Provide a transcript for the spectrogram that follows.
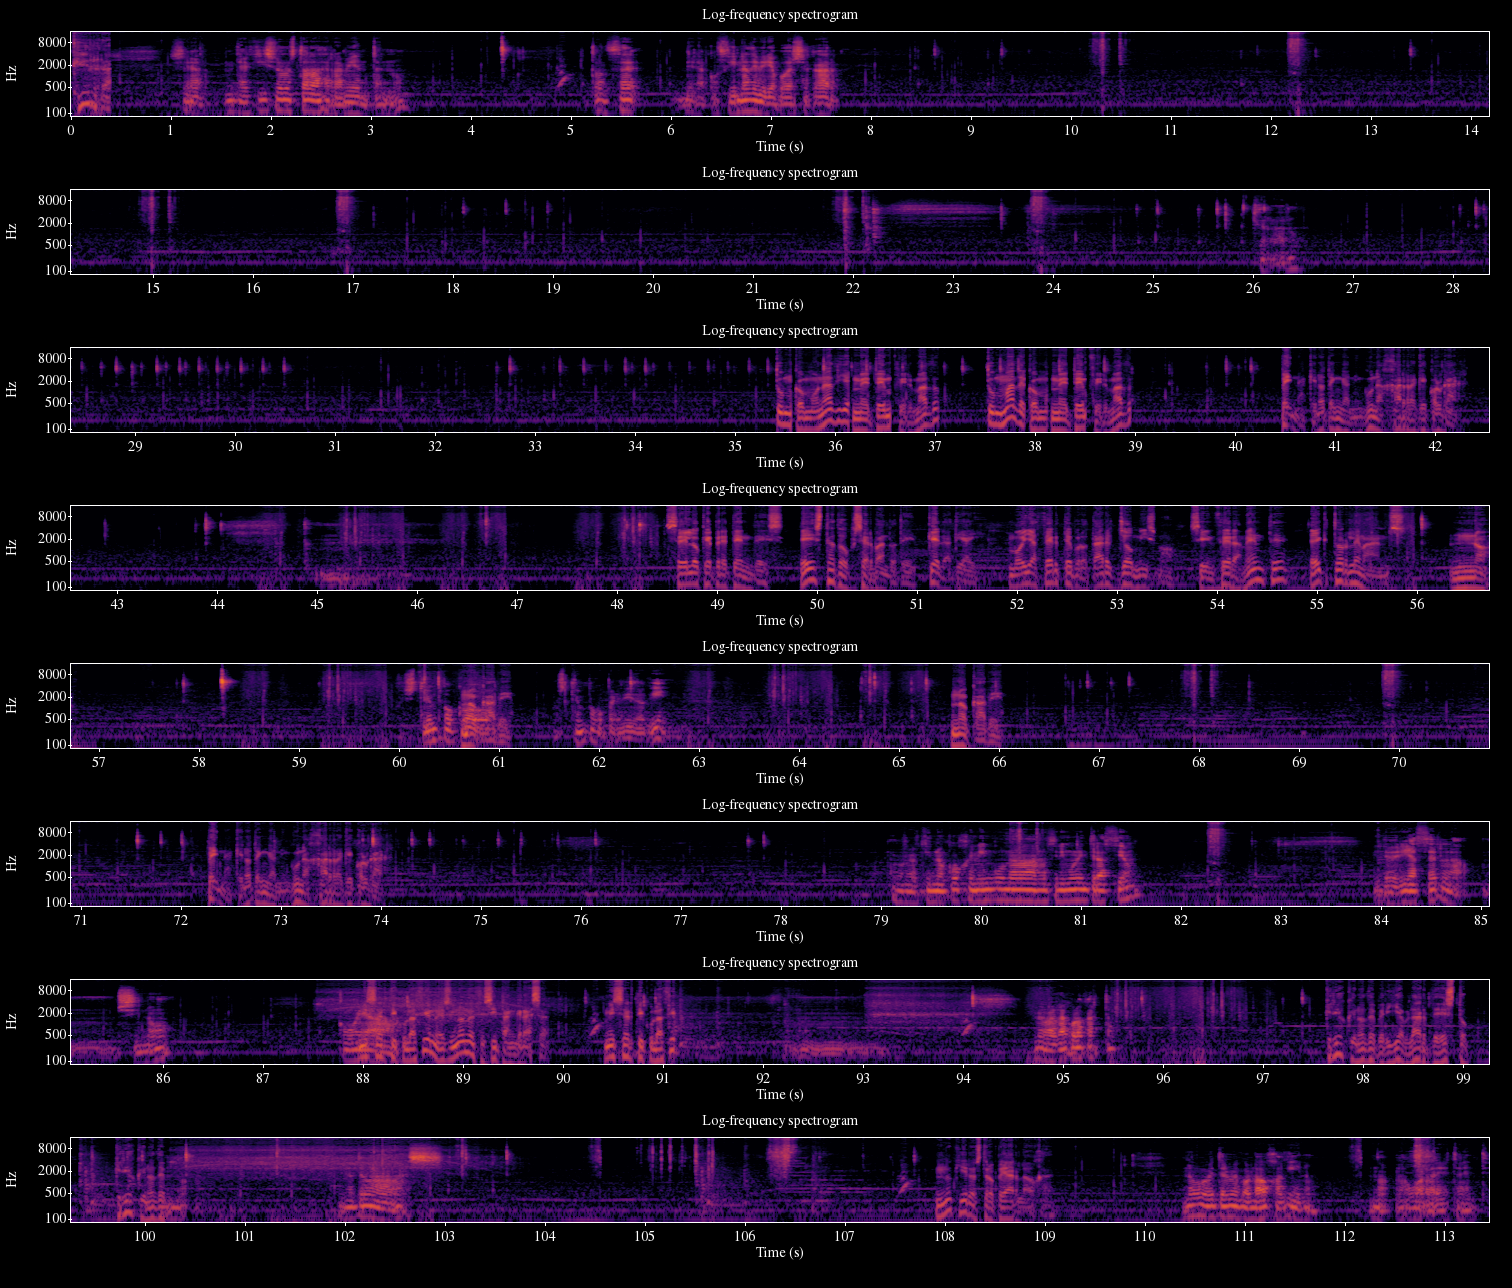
Qué raro. O sea, de aquí solo están las herramientas, ¿no? Entonces, de la cocina debería poder sacar... Qué raro. Tu como nadie me tem firmado. Tu madre como me tem firmado. Pena que no tenga ninguna jarra que colgar. Sé lo que pretendes. He estado observándote. Quédate ahí. Voy a hacerte brotar yo mismo. Sinceramente, Héctor Le Mans. No, Pues estoy un poco... no cabe. Estoy un poco perdido aquí. No cabe. Pena que no tenga ninguna jarra que colgar. Porque aquí no coge ninguna... No hace ninguna interacción. Y debería hacerla. Mm, Si no... ¿Cómo voy Mis a- articulaciones no necesitan grasa. Mis articulaciones... ¿Me valdrá con la carta? Creo que no debería hablar de esto. Creo que no debe... No tengo nada más. No quiero estropear la hoja. No voy a meterme con la hoja aquí, ¿no? No, la guarda directamente.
